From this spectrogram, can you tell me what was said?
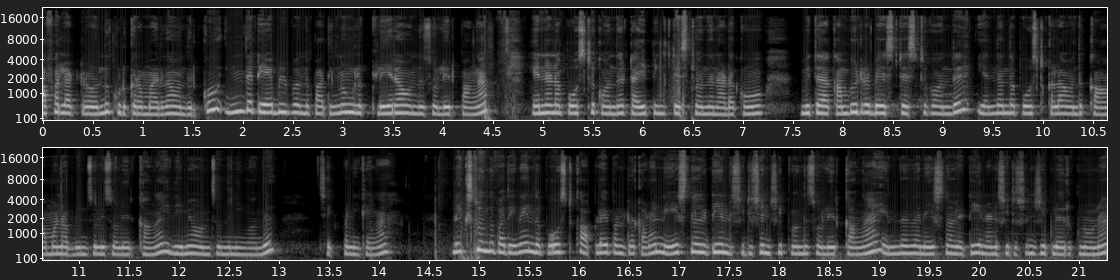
ஆஃபர் லெட்டர் வந்து கொடுக்குற மாதிரி தான் வந்திருக்கும். இந்த டேபிள் வந்து பார்த்திங்கன்னா உங்களுக்கு கிளியராக வந்து சொல்லியிருப்பாங்க. என்னென்ன போஸ்ட்டுக்கு வந்து டைப்பிங் டெஸ்ட் வந்து நடக்கும் மித்த கம்ப்யூட்டர் பேஸ்ட் டெஸ்ட்டுக்கு வந்து எந்தெந்த போஸ்ட்டுக்கெல்லாம் வந்து காமன் அப்படின்னு சொல்லி சொல்லியிருக்காங்க. இதையுமே ஒன்ஸ் வந்து நீங்கள் வந்து செக் பண்ணிக்கோங்க. நெக்ஸ்ட் வந்து பார்த்திங்கன்னா இந்த போஸ்ட்டுக்கு அப்ளை பண்ணுறதுக்கான நேஷ்னாலிட்டி அண்ட் சிட்டிசன்ஷிப் வந்து சொல்லியிருக்காங்க. எந்தெந்த நேஷ்னாலிட்டி என்னென்ன சிட்டிசன்ஷிப்பில் இருக்கணும்னு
